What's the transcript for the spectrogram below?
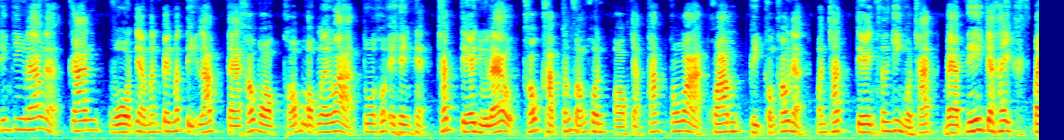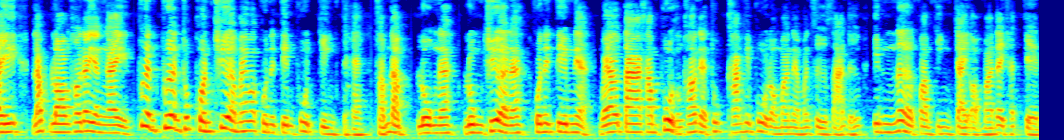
จริง ๆ แล้วเนี่ยการโหวตเนี่ยมันเป็นมติลับแต่เขาบอกขอบอกเลยว่าตัวเขาเองเนี่ยชัดเจนอยู่แล้วเขาขับทั้งสองคนออกจากพัก เพราะว่าความผิดของเขาเนี่ยมันชัดเจนซะยิ่งกว่าชัด แบบนี้จะให้ไปรับรองเขาได้ยังไง เพื่อนเพื่อนทุกคนเชื่อไหมว่าคุณไอติมพูดจริง แต่สำหรับลุงนะลุงเชื่อนะคุณไอติมเนี่ยแววตาคำพูดของเขาเนี่ยทุกครั้งที่พูดออกมาเนี่ยมันสื่อสารถึงอินเนอร์ความจริงใจออกมาได้ชัดเจน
